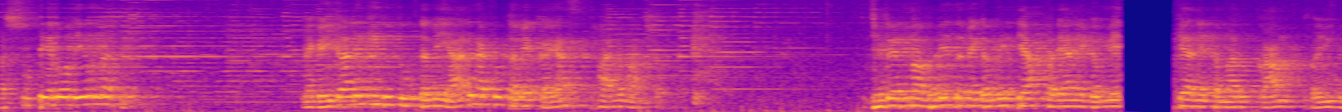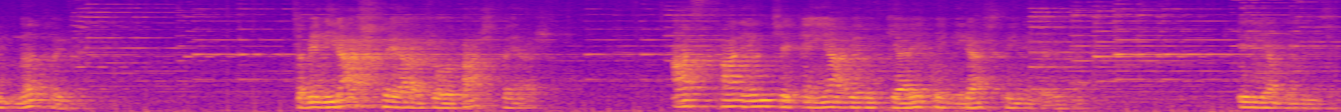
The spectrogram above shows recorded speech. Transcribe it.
આ સુતેલો દેવ નથી. મેં ગઈકાલે કીધું તું, તમે યાદ રાખો તમે કયા સ્થાનમાં છો. જગતમાં ભલે તમે ગમે ત્યાં ફર્યા ને ગમે ત્યારે તમારું કામ થયું ન થયું. તમે નિરાશ થયા હશો હતાશ થયા હશો. આ સ્થાન એવું છે કે અહીંયા આવેલું ક્યારેય કોઈ નિરાશ થઈને ગયું એવી આ છે.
